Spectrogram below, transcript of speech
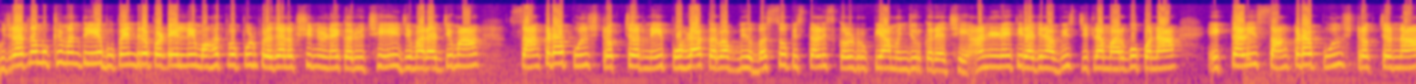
ગુજરાતના મુખ્યમંત્રીએ ભૂપેન્દ્ર પટેલને મહત્વપૂર્ણ પ્રજાલક્ષી નિર્ણય કર્યો છે, જેમાં રાજ્યમાં સાંકડા પુલ સ્ટ્રક્ચરને પહોળા કરવા બસો પિસ્તાળીસ કરોડ રૂપિયા મંજૂર કર્યા છે. આ નિર્ણયથી રાજ્યના વીસ જેટલા માર્ગો પરના એકતાળીસ સાંકડા પુલ સ્ટ્રક્ચરના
